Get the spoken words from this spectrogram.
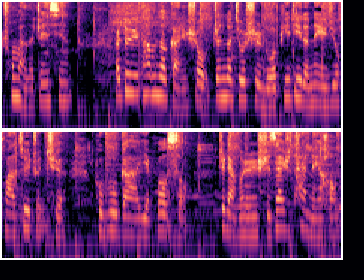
充满了真心。而对于他们的感受，真的就是罗 PD 的那一句话最准确：“普布嘎也 boss，了这两个人实在是太美好了。”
